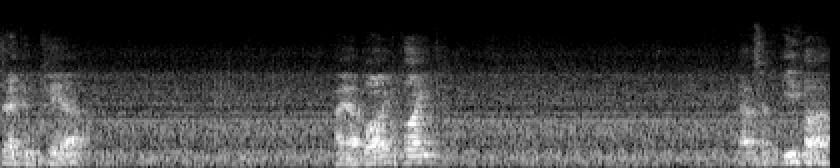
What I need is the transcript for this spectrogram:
Second pair, higher boiling point. That's an ether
